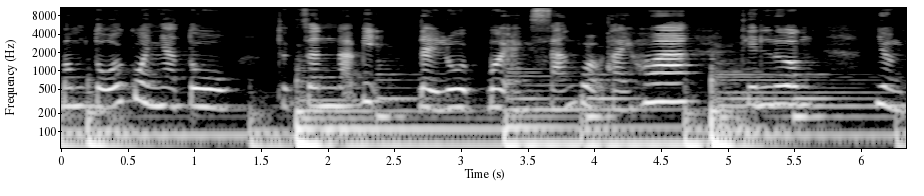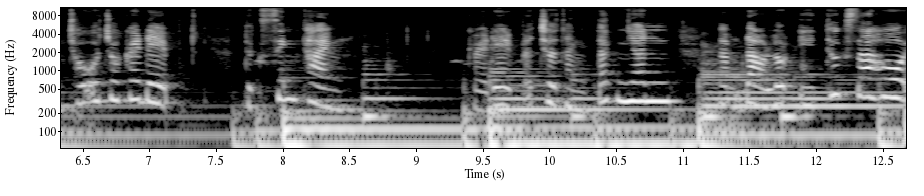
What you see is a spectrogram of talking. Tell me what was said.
Bóng tối của nhà tù, thực dân đã bị đẩy lùi bởi ánh sáng của tài hoa, thiên lương, nhường chỗ cho cái đẹp được sinh thành. Cái đẹp đã trở thành tác nhân, làm đảo lộn ý thức xã hội.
